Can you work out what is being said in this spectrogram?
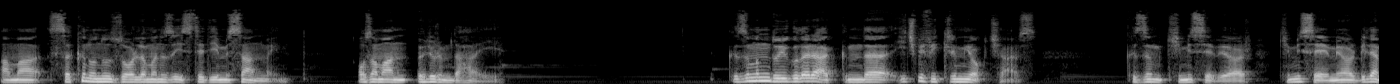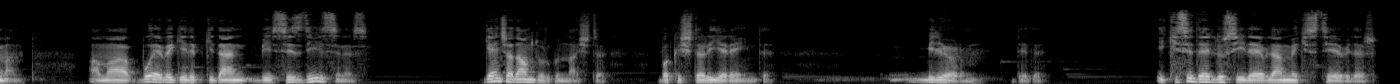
Ama sakın onu zorlamanızı istediğimi sanmayın. O zaman ölürüm daha iyi. Kızımın duyguları hakkında hiçbir fikrim yok Charles. Kızım kimi seviyor, kimi sevmiyor bilemem. Ama bu eve gelip giden bir siz değilsiniz. Genç adam durgunlaştı. Bakışları yere indi. Biliyorum, dedi. İkisi de Lucy ile evlenmek isteyebilir.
